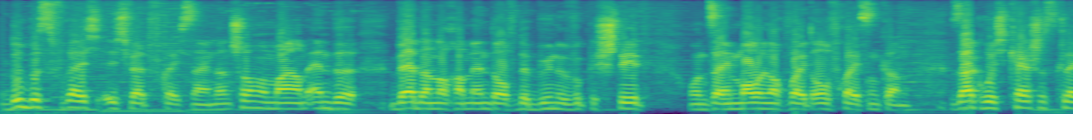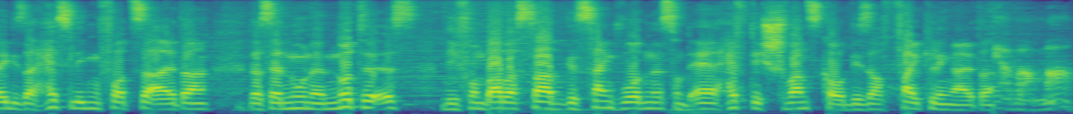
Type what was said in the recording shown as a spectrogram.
Du bist frech, ich werde frech sein. Dann schauen wir mal am Ende, wer dann noch am Ende auf der Bühne wirklich steht und sein Maul noch weit aufreißen kann. Sag ruhig Cassius Clay, dieser hässlichen Fotze, Alter, dass er nur eine Nutte ist, die von Baba Saad gesigned worden ist und er heftig Schwanzkaut, dieser Feigling, Alter. Ja, aber Ma,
